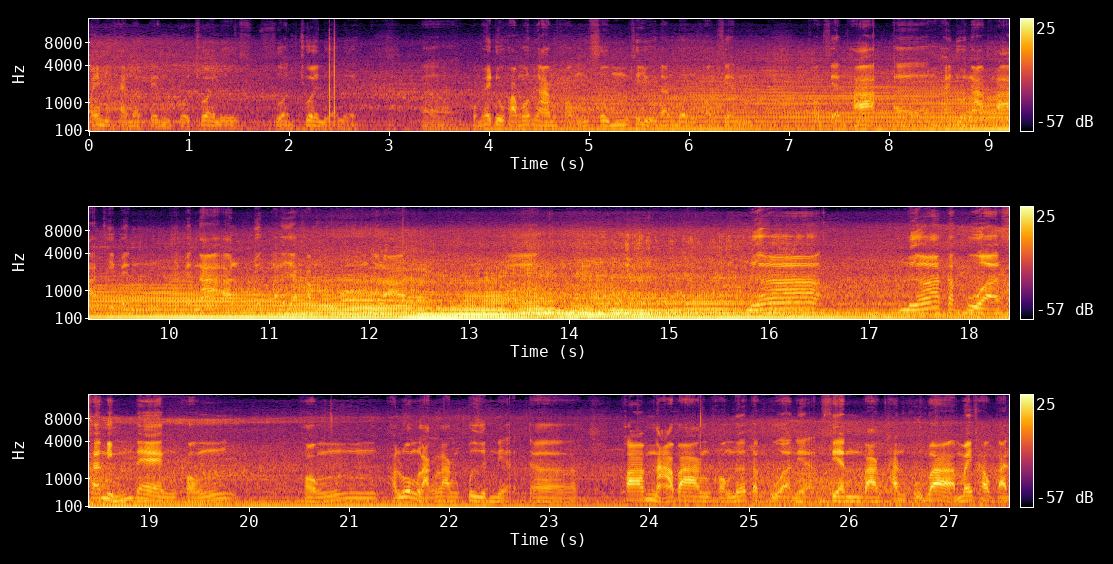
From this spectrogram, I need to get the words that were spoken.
ไม่มีใครมาเป็นตัวช่วยหรือส่วนช่วยเหลือเลยเผมให้ดูความงดงามของซุ้มที่อยู่ด้านบนของเสียนของเสียนพระให้ดูหน้าพระที่เป็นที่เป็นหน้าอายุอารยธรรมของโบราณ เนื้อเนื้อตะกั่ วสนิมแดงของของพระล่วงหลังรางปืนเนี่ยความหนาบางของเนื้อตะกั่วเนี่ยเซียนบางท่านพูดว่าไม่เท่ากัน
